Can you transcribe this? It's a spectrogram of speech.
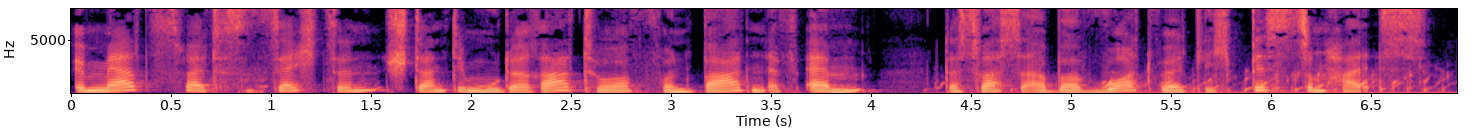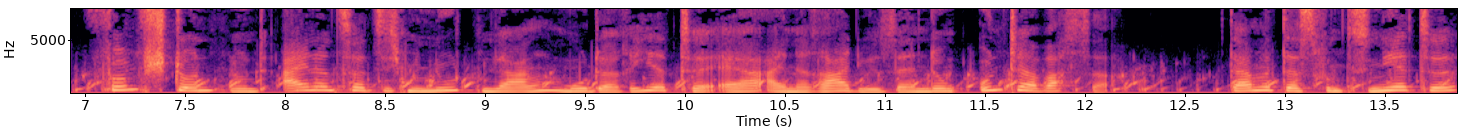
Im März 2016 stand dem Moderator von Baden FM das Wasser aber wortwörtlich bis zum Hals. Fünf Stunden und 21 Minuten lang moderierte er eine Radiosendung unter Wasser. Damit das funktionierte,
